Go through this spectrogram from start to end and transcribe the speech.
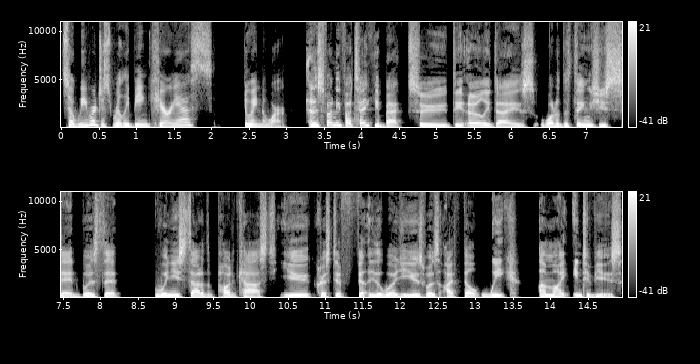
So we were just really being curious, doing the work. And it's funny, if I take you back to the early days, one of the things you said was that when you started the podcast, you, Krista, fe- the word you used was, I felt weak on my interviews.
